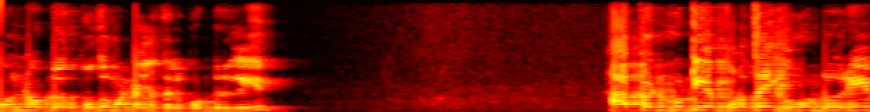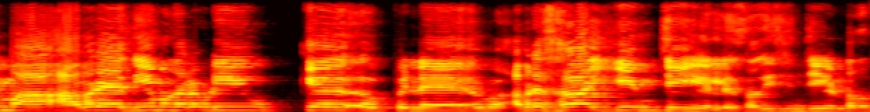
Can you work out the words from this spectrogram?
മുന്നോട്ട് പൊതുമണ്ഡലത്തിൽ കൊണ്ടുവരികയും ആ പെൺകുട്ടിയെ പുറത്തേക്ക് കൊണ്ടുവരികയും അവരെ നിയമ നടപടിക്ക് പിന്നെ അവരെ സഹായിക്കുകയും ചെയ്യുകയല്ലേ സതീശൻ ചെയ്യേണ്ടത്?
